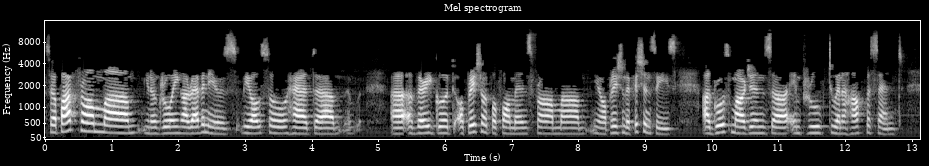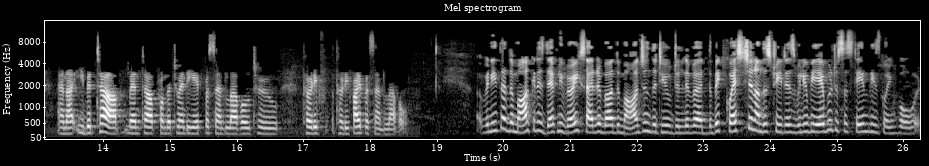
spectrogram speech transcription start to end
So apart from um, you know growing our revenues, we also had um, a very good operational performance from um, you know operational efficiencies. Our gross margins uh, improved 2.5%, and our EBITDA went up from the 28% level to 30, 35% level. Vinita, the market is definitely very excited about the margins that you've delivered. The big question on the street is, will you be able to sustain these going forward?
